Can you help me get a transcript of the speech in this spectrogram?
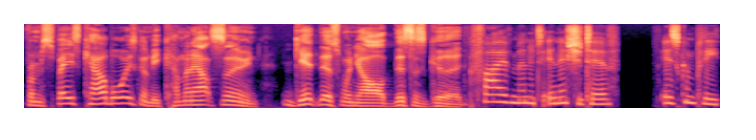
from Space Cowboys. Going to be coming out soon. Get this one, y'all. This is good. Five minute initiative is complete.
